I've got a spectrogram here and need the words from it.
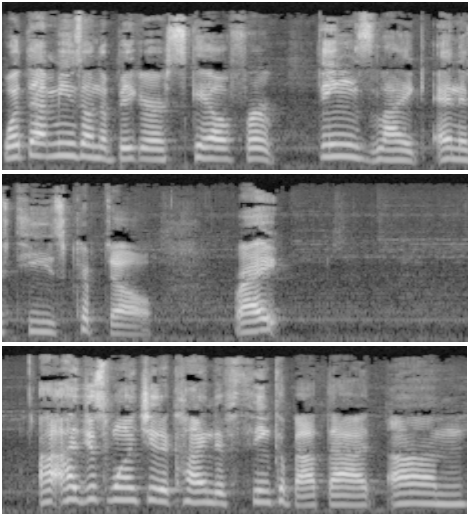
What that means on the bigger scale for things like NFTs, crypto, right? I, I just want you to kind of think about that. Um,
